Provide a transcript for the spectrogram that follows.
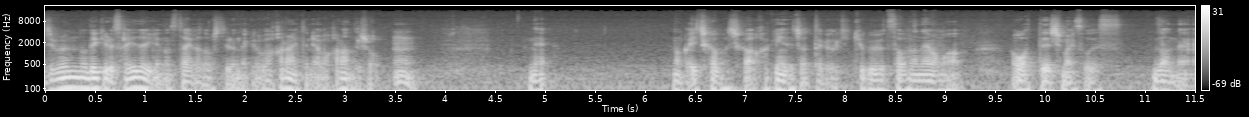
自分のできる最大限の伝え方をしてるんだけど分からん人には分からんでしょ。うん。なんか一か八か賭けに出ちゃったけど結局伝わらないまま終わってしまいそうです。残念。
